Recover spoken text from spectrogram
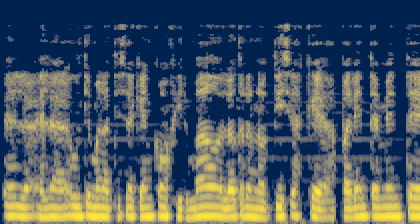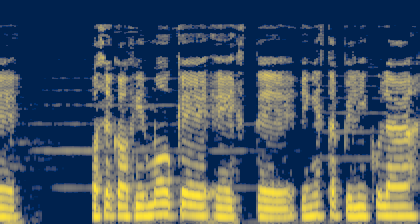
es la, es la última noticia que han confirmado. La otra noticia es que aparentemente, o se confirmó que, este, en esta película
